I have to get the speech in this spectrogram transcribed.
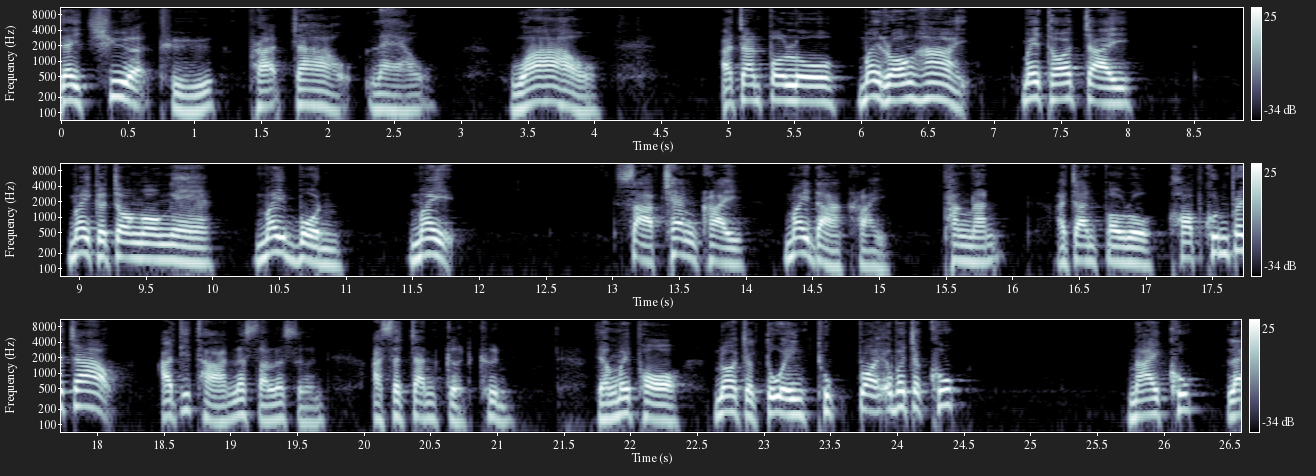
ได้เชื่อถือพระเจ้าแล้ว ว้าว อาจารย์เปโลไม่ร้องไห้ ไม่ท้อใจ ไม่กระจองงองแง ไม่บน่นไม่สาบแช่งใคร ไม่ด่าใคร ทั้งนั้น อาจารย์เปโลขอบคุณพระเจ้า อธิษฐานและสรรเสริญ อัศจรรย์เกิดขึ้น ยังไม่พอนอกจากตัวเองถูกปล่อยออกมาจากคุก นายคุกและ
